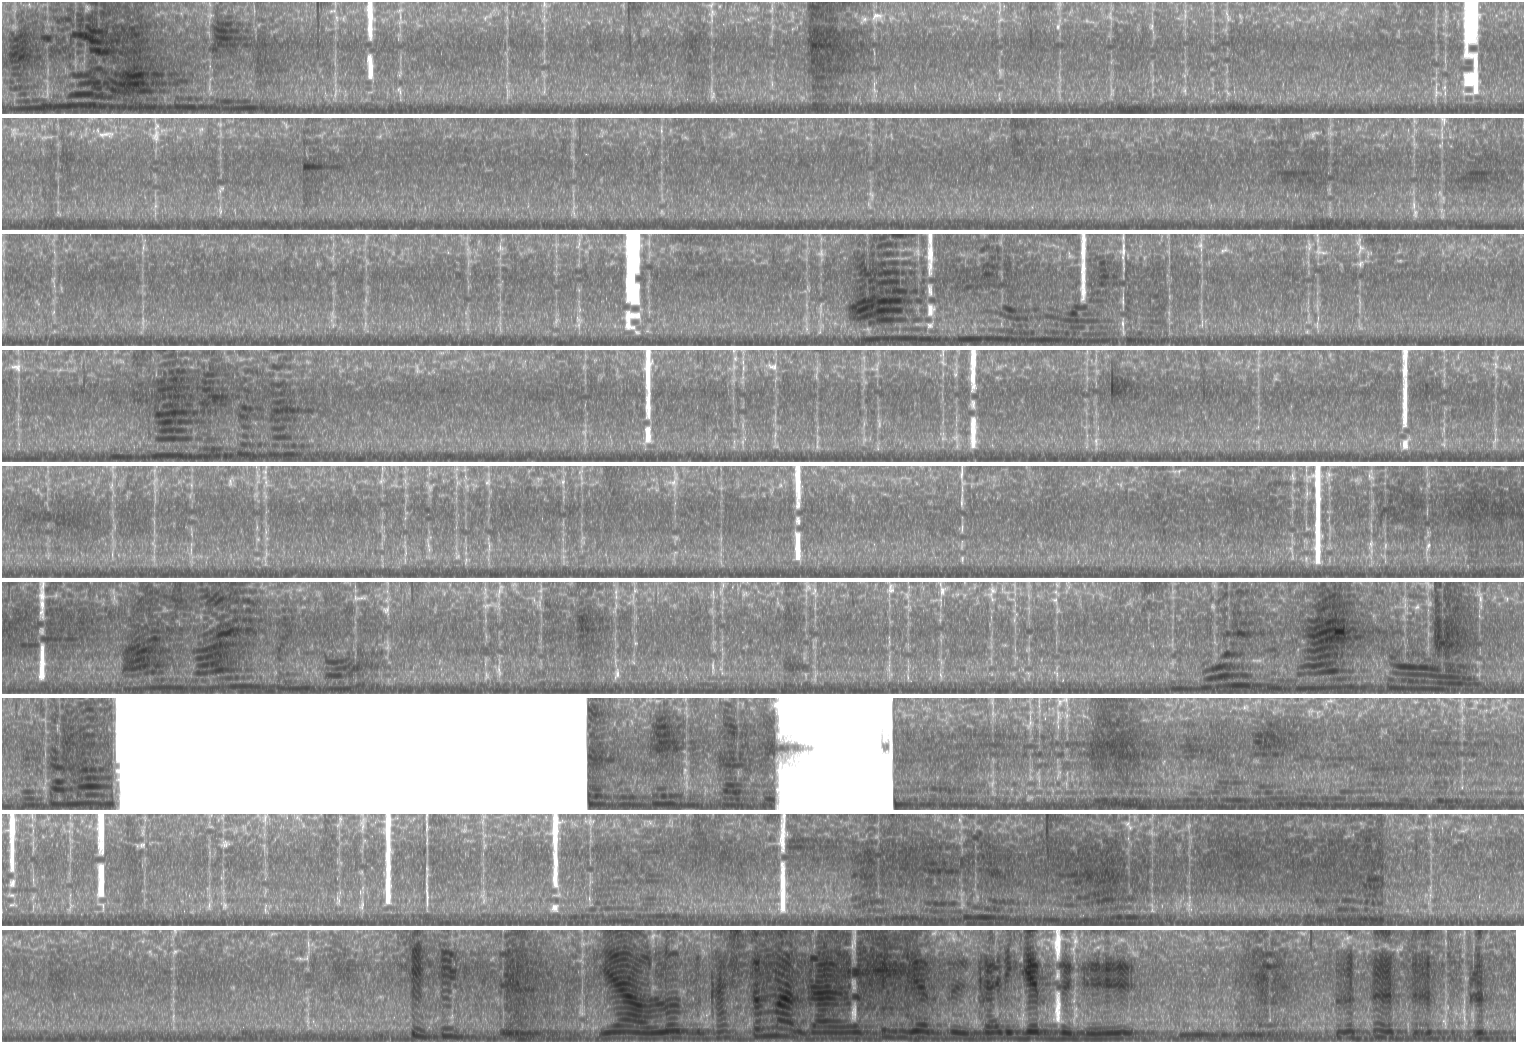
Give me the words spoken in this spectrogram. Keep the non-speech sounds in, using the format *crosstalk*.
and so hard to taste. ஆனா அந்த சில்லி ரொம்ப உரைக்கல இட்ஸ் நாட் பெல் பெப்பர் பாதி காலி பண்ணிட்டோம் The phone is his hand, so the sum of *laughs* ஏன் அவ்வளோ கஷ்டமா இருக்கா? திங்கிறதுக்கு கடிக்கிறதுக்கு? *laughs*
